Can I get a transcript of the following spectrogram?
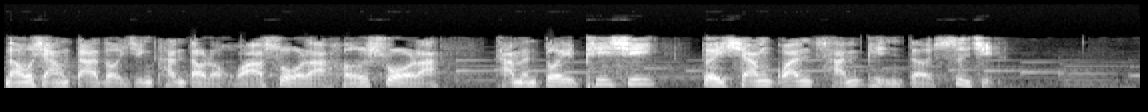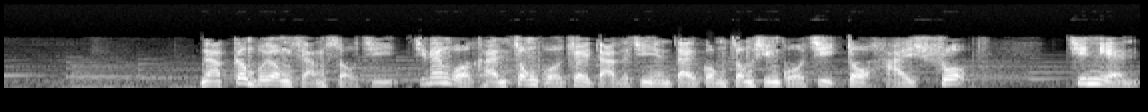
那我想大家都已经看到了华硕啦、和硕啦，他们对 PC 对相关产品的示警。那更不用讲手机。今天我看中国最大的晶圆代工中芯国际都还说，今年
